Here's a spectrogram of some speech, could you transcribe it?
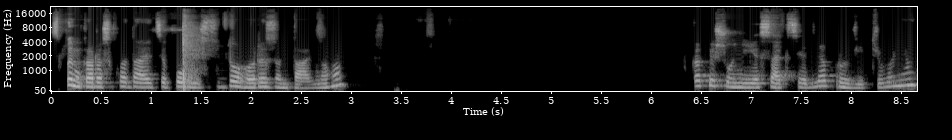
Спинка розкладається повністю до горизонтального. В капюшоні є секція для провітрювання.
